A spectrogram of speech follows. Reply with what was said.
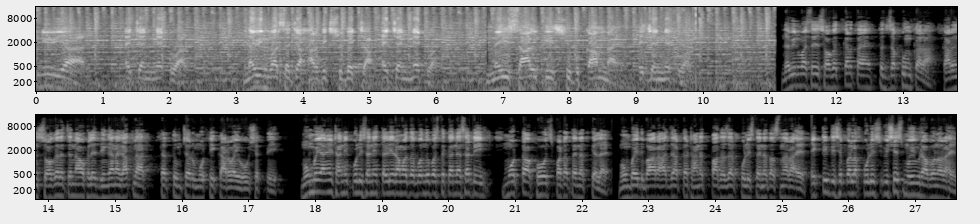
new year H N network नवीन वर्षाच्या हार्दिक शुभेच्छा एच एन नेटवर्क नई साल की शुभकामनाएं एच एन नेटवर्क नवीन वर्षाचे स्वागत करताय तर जपून करा. कारण स्वागताच्या नावाखाली धिंगाणा घातलात तर तुमच्यावर मोठी कारवाई होऊ शकते. मुंबई आणि ठाणे पोलिसांनी तळीरामाचा बंदोबस्त करण्यासाठी मोठा फौज पटा तैनात केलाय. मुंबईत बारा हजार तर ठाण्यात पाच हजार पोलीस तैनात असणार आहेत. एकतीस डिसेंबरला पोलीस विशेष मोहीम राबवणार आहेत.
